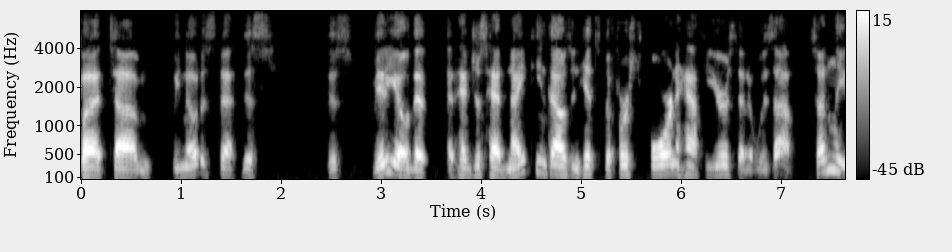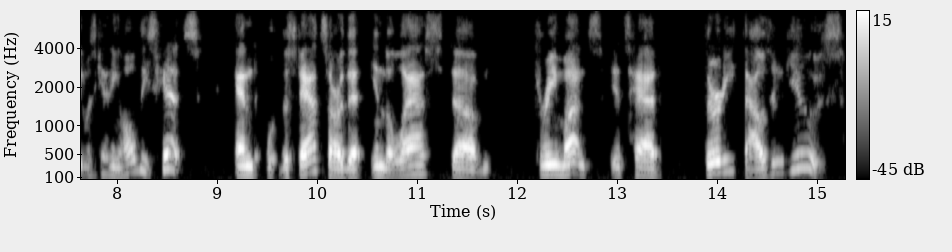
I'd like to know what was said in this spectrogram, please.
But um, we noticed that this this video that, that had just had 19,000 hits the first four and a half years that it was up, suddenly it was getting all these hits. And the stats are that in the last um, three months, it's had 30,000 views.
